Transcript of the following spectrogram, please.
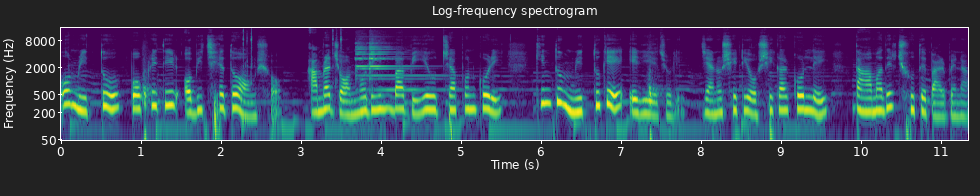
ও মৃত্যু প্রকৃতির অবিচ্ছেদ্য অংশ। আমরা জন্মদিন বা বিয়ে উদযাপন করি কিন্তু মৃত্যুকে এড়িয়ে চলি, যেন সেটি অস্বীকার করলেই তা আমাদের ছুতে পারবে না।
